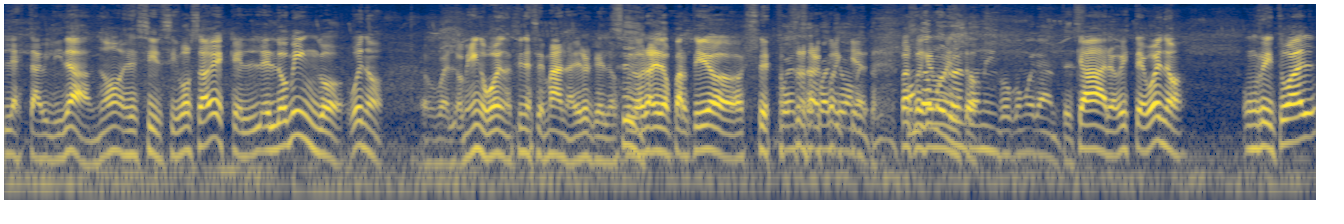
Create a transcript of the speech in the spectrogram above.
la estabilidad, ¿no? Es decir, si vos sabés que el domingo, bueno, el domingo, bueno, el fin de semana, vieron que los horarios de los partidos se pueden ser cualquier, cualquier, momento. el domingo, como era antes. Claro, viste, bueno, un ritual,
